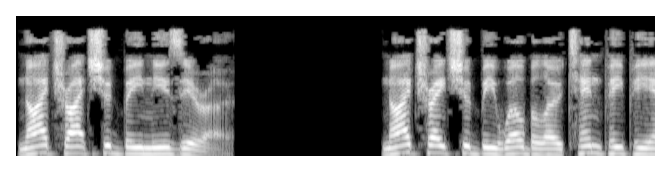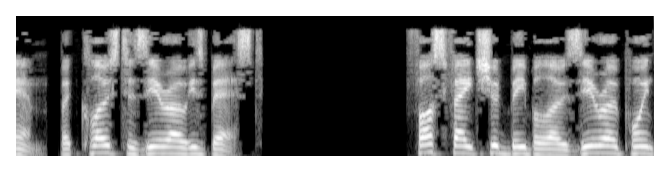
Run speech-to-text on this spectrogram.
Nitrite should be near zero. Nitrate should be well below 10 ppm, but close to zero is best. Phosphate should be below 0.3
